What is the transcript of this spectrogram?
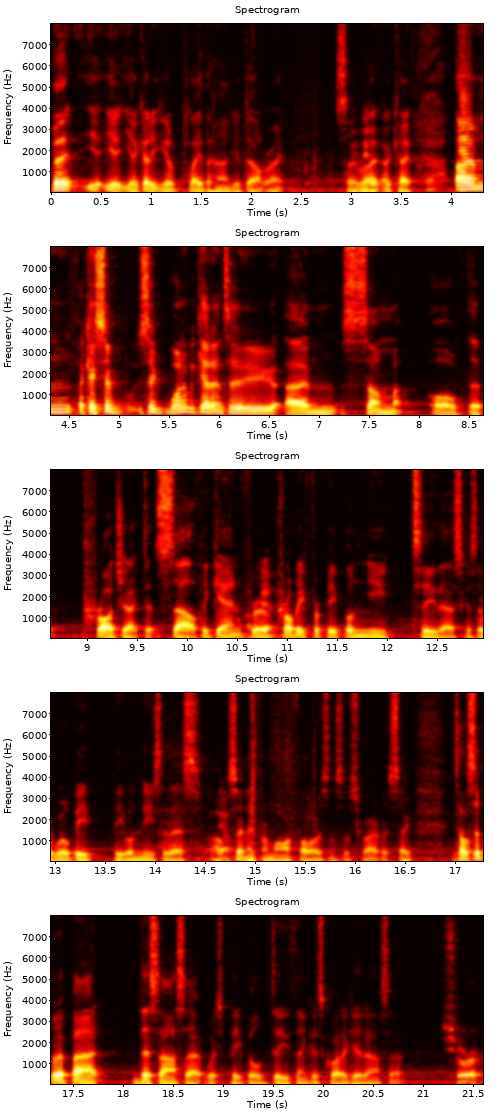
but yeah, you, you got to you got to play the hand you're dealt, right? So right, okay, um, okay. So so why don't we get into um, some of the project itself again for okay. probably for people new to this because there will be people new to this uh, yeah. certainly from our followers and subscribers. So tell us a bit about this asset, which people do think is quite a good asset. Sure.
